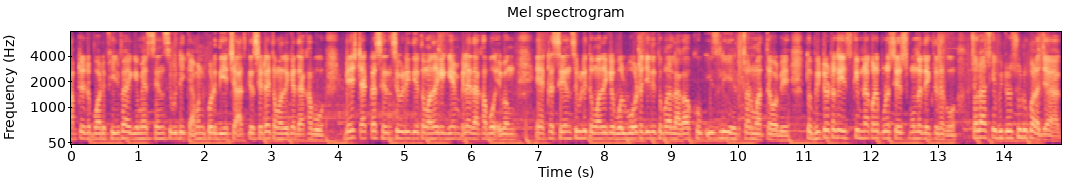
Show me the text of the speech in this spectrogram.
আপডেটের পরে ফ্রি ফায়ার গেমের সেন্সিভিটি কেমন করে দিয়েছে? আজকে সেটাই তোমাদেরকে দেখাবো। বেস্ট একটা সেন্সিভিটি দিয়ে তোমাদেরকে গেম প্লে দেখাবো এবং একটা সেন্সিভিটি তোমাদেরকে বলব ওটা যদি তোমরা লাগাও খুব ইজিলি হেডশট মারতে পারবে। তো ভিডিওটাকে স্কিপ না করে পুরো শেষ পর্যন্ত দেখতে থাকো। চলো আজকে ভিডিও শুরু করা যাক।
